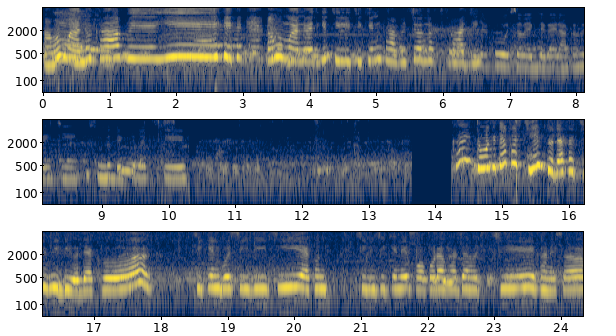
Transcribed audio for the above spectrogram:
আমার মানু ইয়ে আমার মানু আজকে চিলি চিকেন খাবে চলো ভাজি। দেখো সব এক জায়গায় রাখা হয়েছে কি সুন্দর দেখতে লাগছে। তোমাকে দেখাচ্ছি তো দেখাচ্ছি ভিডিও দেখো। চিকেন বসিয়ে দিয়েছি এখন চিলি চিকেনের পকোড়া ভাজা হচ্ছে এখানে সব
